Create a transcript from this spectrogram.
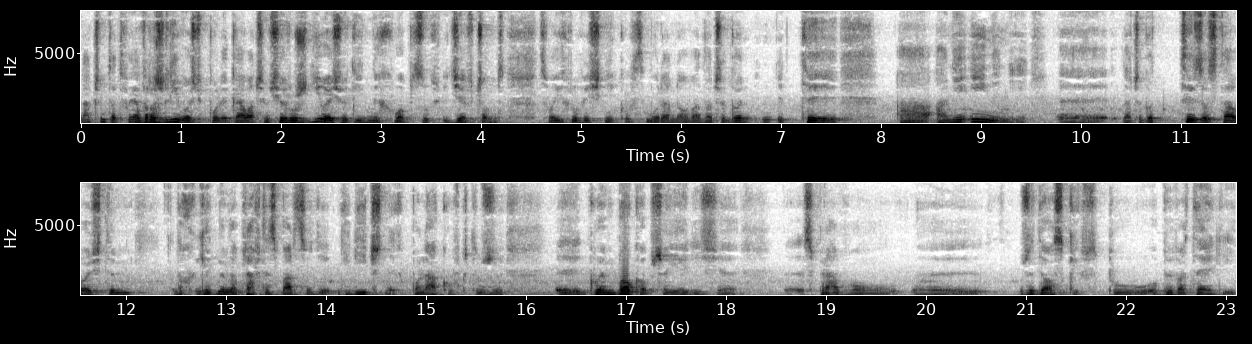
na, czym ta twoja wrażliwość polegała? Czym się różniłeś od innych chłopców i dziewcząt, swoich rówieśników z Muranowa? Dlaczego ty, a, a nie inni? E, dlaczego ty zostałeś tym no, jednym naprawdę z bardzo nielicznych Polaków, którzy e, głęboko przejęli się e, sprawą żydowskich współobywateli?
